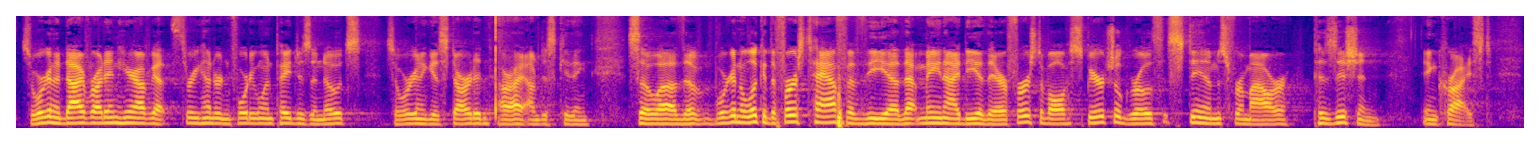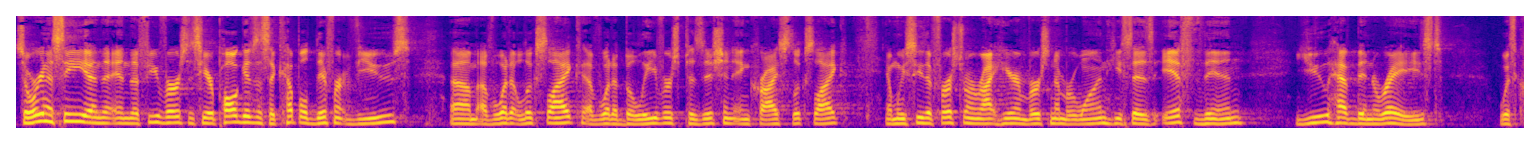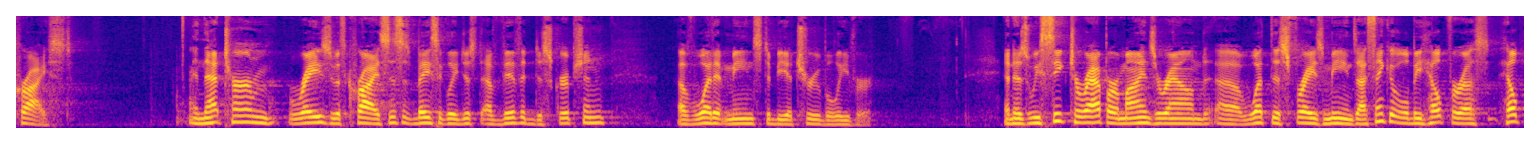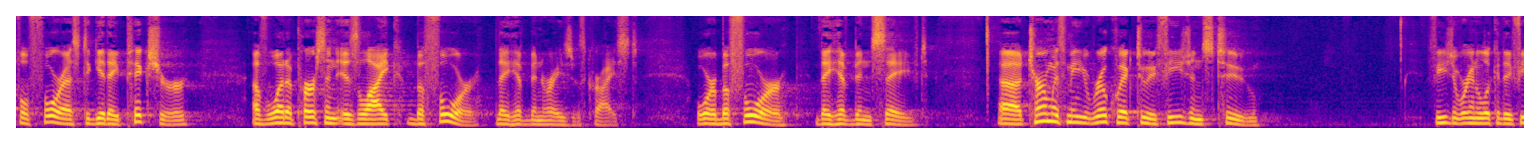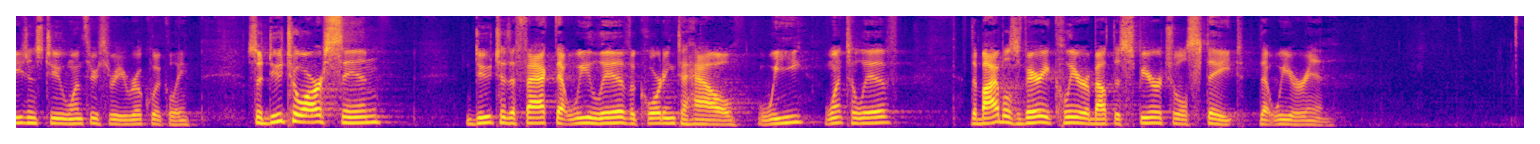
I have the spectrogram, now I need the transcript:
So we're going to dive right in here. I've got 341 pages of notes, so we're going to get started. All right, I'm just kidding. So uh, the, we're going to look at the first half of the, uh, that main idea there. First of all, spiritual growth stems from our position in Christ. So we're going to see in the, in the few verses here, Paul gives us a couple different views um, of what it looks like, of what a believer's position in Christ looks like. And we see the first one right here in verse number one. He says, If then you have been raised with Christ. And that term, raised with Christ, this is basically just a vivid description of what it means to be a true believer. And as we seek to wrap our minds around uh, what this phrase means, I think it will be help for us, helpful for us to get a picture of what a person is like before they have been raised with Christ or before they have been saved. Uh, turn with me real quick to Ephesians 2. Ephesians, we're going to look at Ephesians 2 1 through 3 real quickly. So, due to our sin, due to the fact that we live according to how we want to live, the Bible's very clear about the spiritual state that we are in.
